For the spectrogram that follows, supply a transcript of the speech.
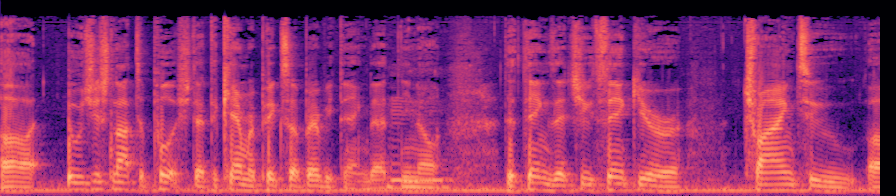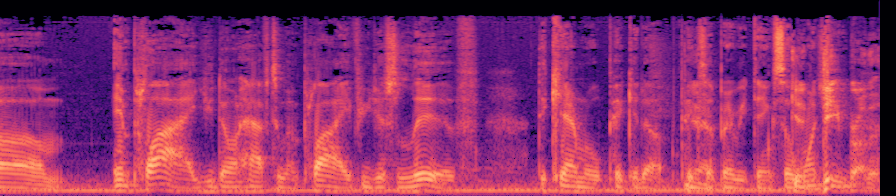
Uh, it was just not to push that the camera picks up everything that you know Mm-hmm. the things that you think you're trying to um, imply you don't have to imply if you just live. The camera will pick it up, picks Yeah. up everything. So Get once deep, you, brother.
